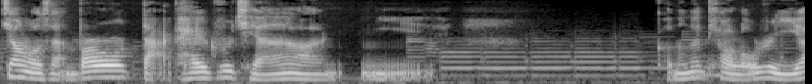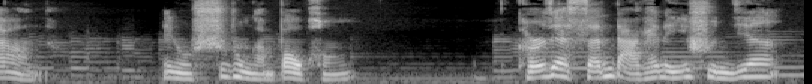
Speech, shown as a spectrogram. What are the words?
降落伞包打开之前啊，你可能跟跳楼是一样的，那种失重感爆棚。可是，在伞打开那一瞬间。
